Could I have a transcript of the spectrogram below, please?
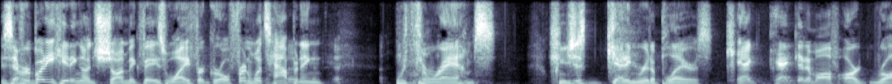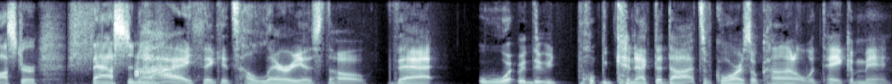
Is everybody hitting on Sean McVay's wife or girlfriend? What's happening with the Rams? He's just getting rid of players. Can't can't get him off our roster fast enough. I think it's hilarious though that what, connect the dots. Of course, O'Connell would take him in.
